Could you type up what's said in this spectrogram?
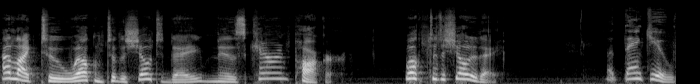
I'd like to welcome to the show today Ms. Karen Parker. Welcome to the show today. Well, thank you.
